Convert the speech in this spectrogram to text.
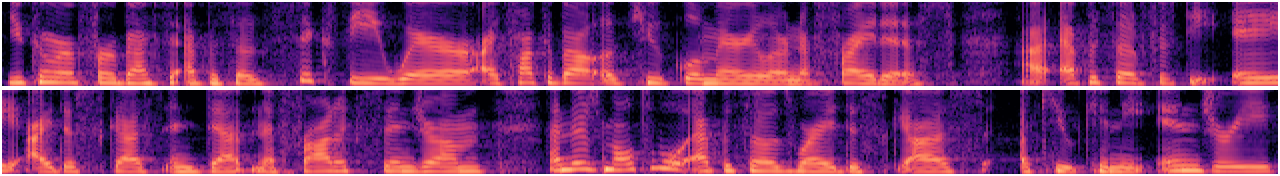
you can refer back to episode 60 where I talk about acute glomerular nephritis. Uh, episode 58, I discuss in depth nephrotic syndrome. And there's multiple episodes where I discuss acute kidney injury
